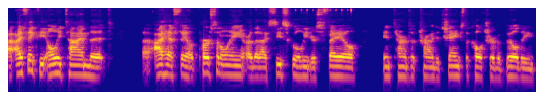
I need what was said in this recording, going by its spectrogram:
I think the only time that uh, I have failed personally or that I see school leaders fail in terms of trying to change the culture of a building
